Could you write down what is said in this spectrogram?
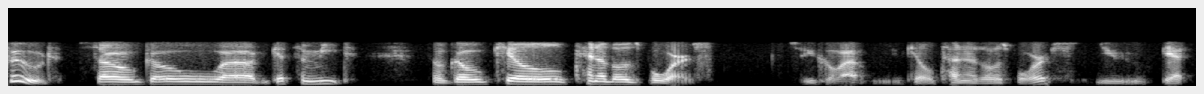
food. So go uh, get some meat. So go kill ten of those boars." So you go out, you kill ten of those boars. You get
